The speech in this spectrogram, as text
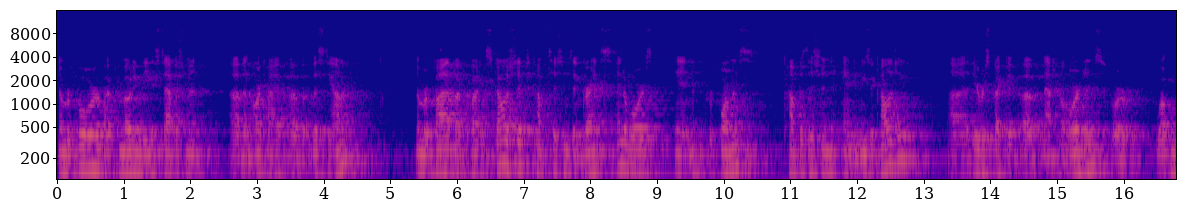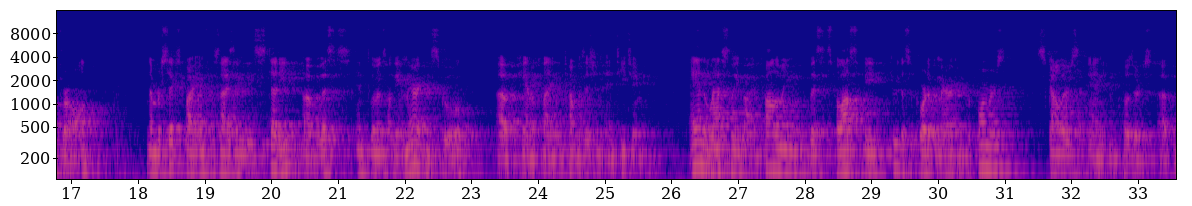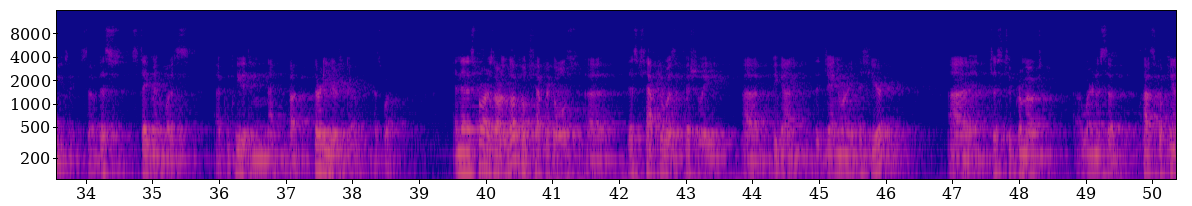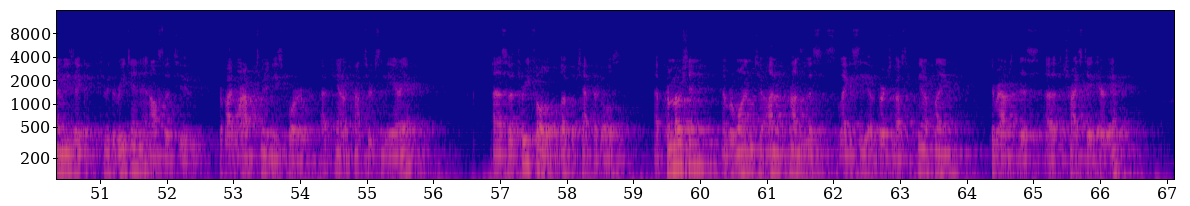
Number four, by promoting the establishment of an archive of Lisztiana. Number five, by providing scholarships, competitions, and grants and awards in performance, composition, and musicology, uh, irrespective of national origins or welcome for all. Number six, by emphasizing the study of Liszt's influence on the American school of piano playing, composition, and teaching. And lastly, by following Liszt's philosophy through the support of American performers, scholars, and composers of music. So this statement was uh, completed in about 30 years ago as well. And then as far as our local chapter goals, uh, this chapter was officially uh, begun the January of this year, uh, just to promote awareness of classical piano music through the region and also to provide more opportunities for uh, piano concerts in the area. Uh, so threefold local chapter goals. promotion, number one, to honor Franz Liszt's legacy of virtuosic piano playing throughout this, uh, the tri-state area.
